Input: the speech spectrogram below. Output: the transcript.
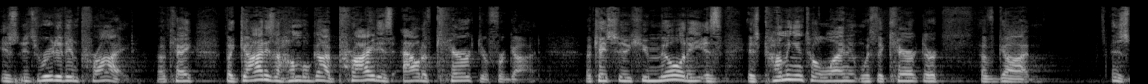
is it's rooted in pride. Okay? But God is a humble God. Pride is out of character for God. Okay, so humility is, is coming into alignment with the character of God. This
